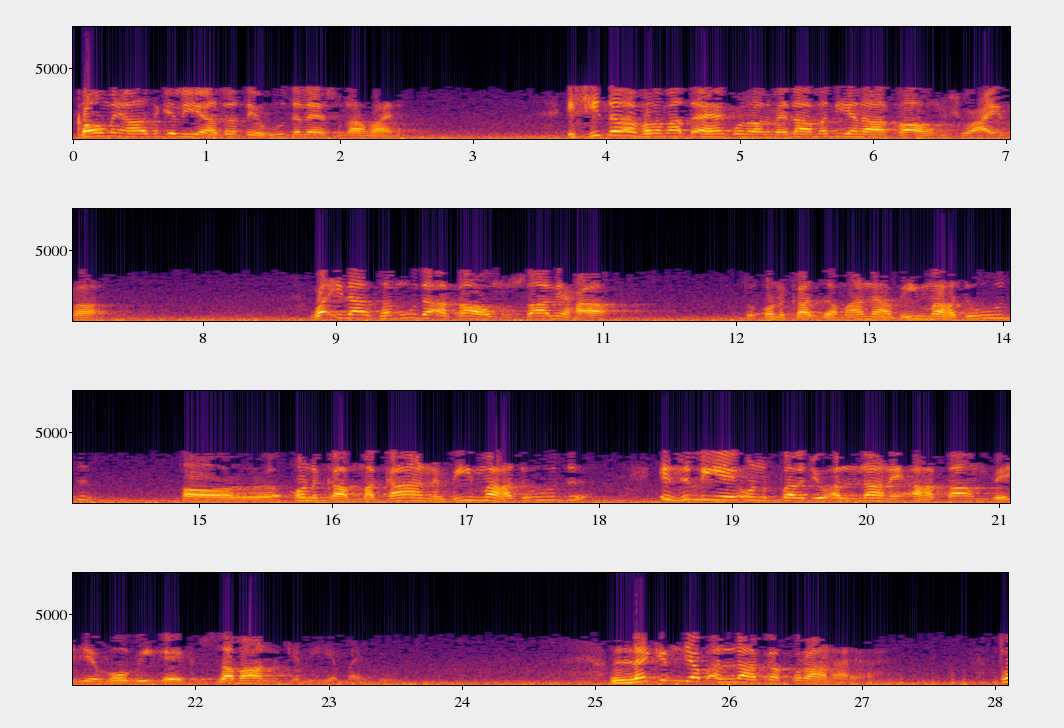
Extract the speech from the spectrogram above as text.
قوم عاد کے لیے حضرت حود علیہ السلام آئے۔ اسی طرح فرماتا ہے قرآن میلا مدین اقاہم شعیبہ و الا سمود اقاہم صالحہ تو ان کا زمانہ بھی محدود اور ان کا مکان بھی محدود۔ اس لیے ان پر جو اللہ نے احکام بھیجے وہ بھی ایک زبان کے لیے محدود لیکن جب اللہ کا قرآن آیا ہے، تو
